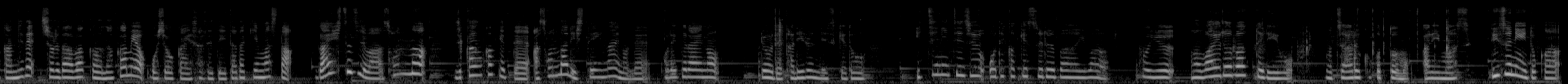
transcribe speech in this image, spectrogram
な感じでショルダーバッグの中身をご紹介させていただきました。外出時はそんな時間かけて遊んだりしていないので、これぐらいの量で足りるんですけど、一日中お出かけする場合は、こういうモバイルバッテリーを持ち歩くこともあります。ディズニーとか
